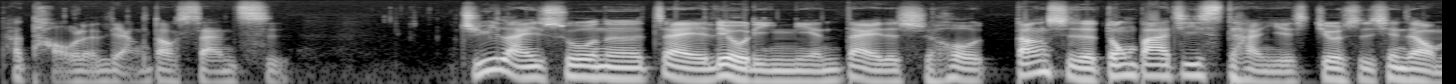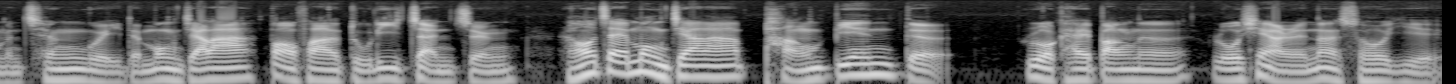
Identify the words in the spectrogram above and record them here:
他逃了两到三次。举例来说呢，在六零年代的时候，当时的东巴基斯坦，也就是现在我们称为的孟加拉，爆发了独立战争。然后在孟加拉旁边的若开邦呢，罗兴亚人那时候也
